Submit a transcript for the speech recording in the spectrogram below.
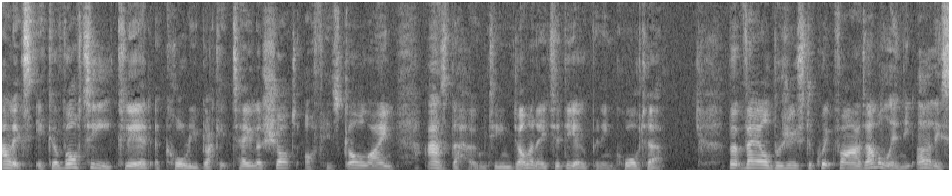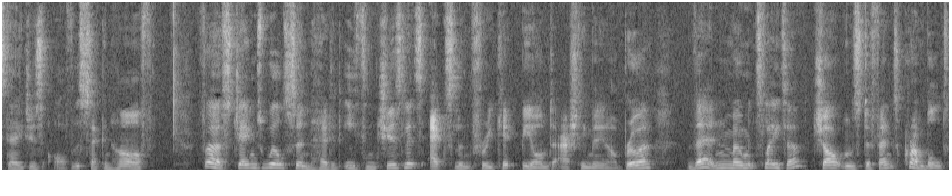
Alex Iacovitti cleared a Corey Blackett Taylor shot off his goal line as the home team dominated the opening quarter. But Vale produced a quick-fire double in the early stages of the second half. First, James Wilson headed Ethan Chislett's excellent free kick beyond Ashley Maynard Brewer. Then, moments later, Charlton's defence crumbled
